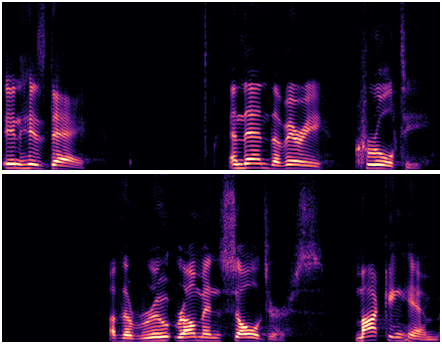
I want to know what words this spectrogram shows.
in his day, and then the very cruelty of the Roman soldiers mocking him,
